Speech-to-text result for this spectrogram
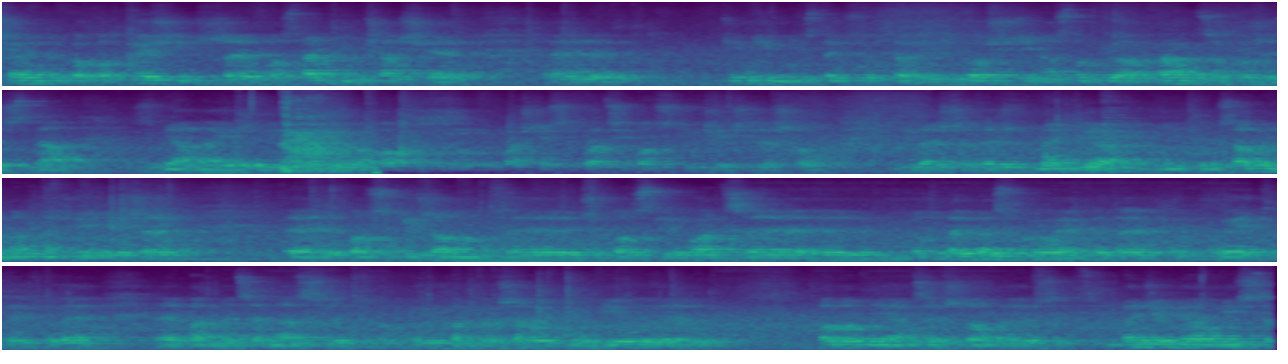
chciałem tylko podkreślić, że w ostatnim czasie e, dzięki Ministerstwu Sprawiedliwości nastąpiła bardzo korzystna zmiana, jeżeli chodzi o polskich dzieci, zresztą to też w mediach i tym samym mam nadzieję, że e, polski rząd e, czy polskie władze no tutaj wesprą jakby te projekty, które pan mecenas, o których pan marszałek mówił, podobnie jak zresztą będzie miała miejsce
